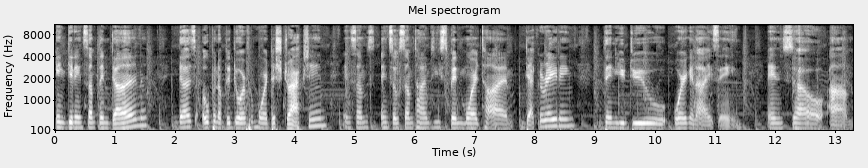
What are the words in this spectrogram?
in getting something done does open up the door for more distraction and some and so sometimes you spend more time decorating than you do organizing and so um,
